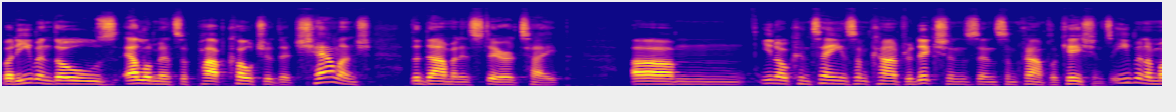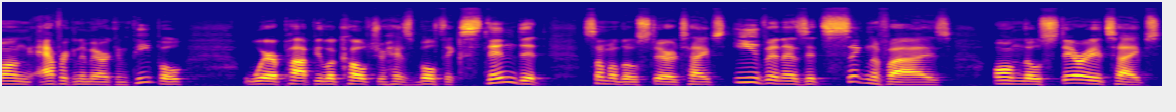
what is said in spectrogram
But even those elements of pop culture that challenge the dominant stereotype, um, you know, contain some contradictions and some complications. Even among African American people, where popular culture has both extended some of those stereotypes, even as it signifies on those stereotypes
